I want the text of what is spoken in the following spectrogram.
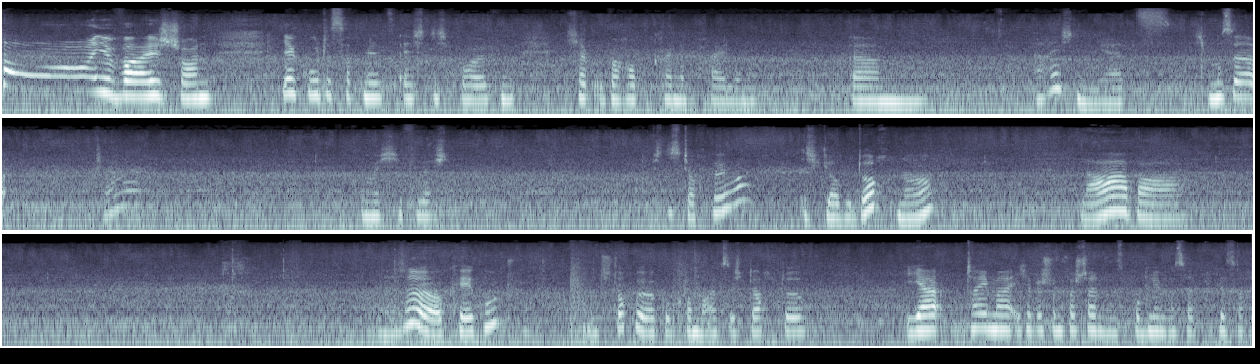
Oh, hier war ich schon. Ja gut, das hat mir jetzt echt nicht geholfen. Ich habe überhaupt keine Peilung. Ähm, was mache ich denn jetzt? Ich muss ja... ja Komme ich hier vielleicht... Bin ich doch höher? Ich glaube doch, ne? Lava. So, okay, gut. Bin ich doch höher gekommen, als ich dachte. Ja, Timer, ich habe ja schon verstanden. Das Problem ist halt, wie gesagt,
